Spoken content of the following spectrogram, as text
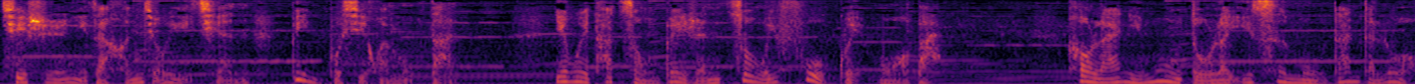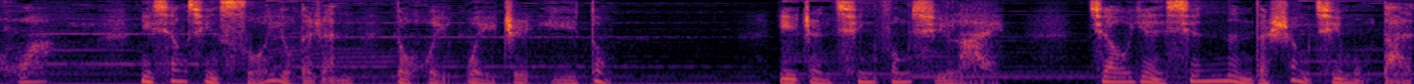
其实你在很久以前并不喜欢牡丹，因为它总被人作为富贵膜拜。后来你目睹了一次牡丹的落花，你相信所有的人都会为之一动。一阵清风徐来，娇艳鲜嫩的盛期牡丹，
